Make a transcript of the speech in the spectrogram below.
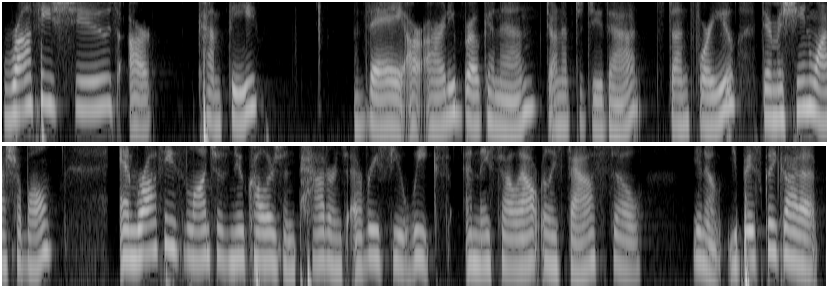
Rothy's shoes are comfy, They are already broken in. Don't have to do that. It's done for you. They're machine washable. And Rothy's launches new colors and patterns every few weeks and they sell out really fast. So, you know, you basically got to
